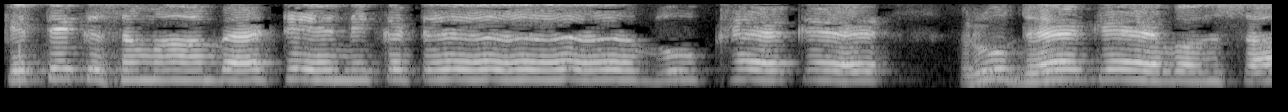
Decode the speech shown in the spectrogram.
ਕਿਤੇਕ ਸਮਾ ਬੈਠੇ ਨਿਕਟ, ਭੂਖੇ ਕੇ, ਰੁਧੇ ਕੇ ਬੰਸਾ।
